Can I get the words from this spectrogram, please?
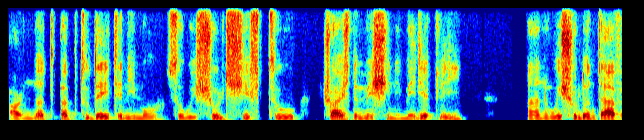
are not up to date anymore. So we should shift to trash the machine immediately. And we shouldn't have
